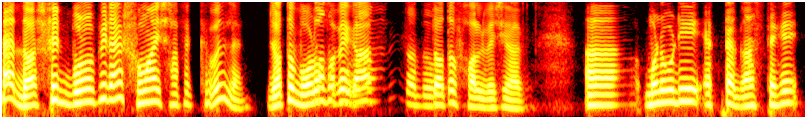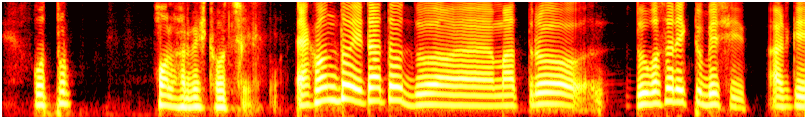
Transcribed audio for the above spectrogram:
হ্যাঁ দশ ফিট পনেরো ফিট আর সময় সাপেক্ষে বুঝলেন? যত বড় হবে গাছ তত- ফল বেশি হবে। মোটামুটি একটা গাছ থেকে কত ফল হারভেস্ট হচ্ছে? এখন তো এটা তো দু- মাত্র দু বছর একটু বেশি আর কি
